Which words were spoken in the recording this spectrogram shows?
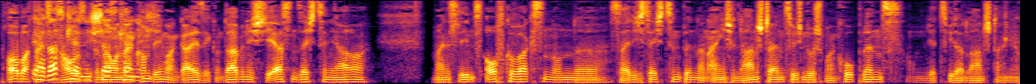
Braubach, Ja, kenn ich, genau, und dann kenn kommt ich. irgendwann Geisig. Und da bin ich die ersten 16 Jahre meines Lebens aufgewachsen und äh, seit ich 16 bin, dann eigentlich in Lahnstein, zwischendurch mal in Koblenz und jetzt wieder in Lahnstein, ja.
